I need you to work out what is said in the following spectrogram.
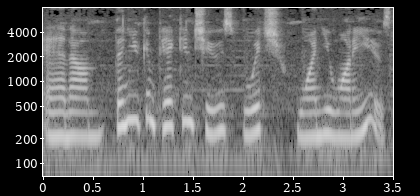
And um, then you can pick and choose which one you want to use.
